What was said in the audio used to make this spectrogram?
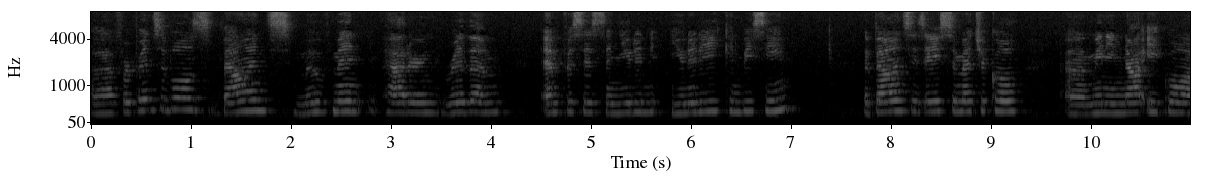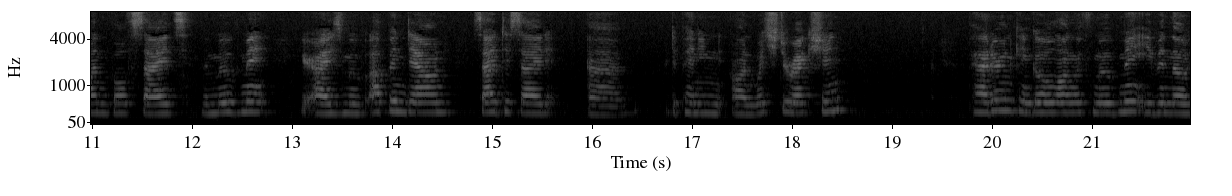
Uh, for principles, balance, movement, pattern, rhythm, emphasis, and uni unity can be seen. The balance is asymmetrical, uh, meaning not equal on both sides. The movement, your eyes move up and down, side to side, uh, depending on which direction. Pattern can go along with movement even though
